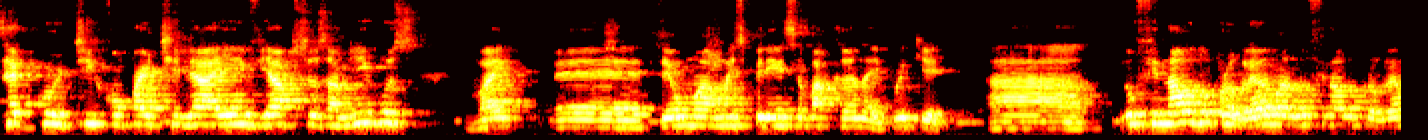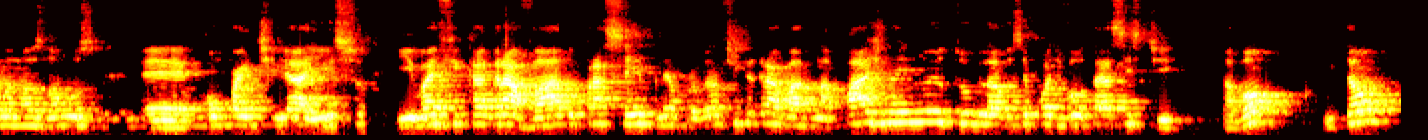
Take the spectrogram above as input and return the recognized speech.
Quiser curtir, compartilhar e enviar para seus amigos, vai é, ter uma, uma experiência bacana aí. Por quê? Ah, no final do programa, no final do programa, nós vamos é, compartilhar isso e vai ficar gravado para sempre, né? O programa fica gravado na página e no YouTube, lá você pode voltar a assistir, tá bom? Então,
